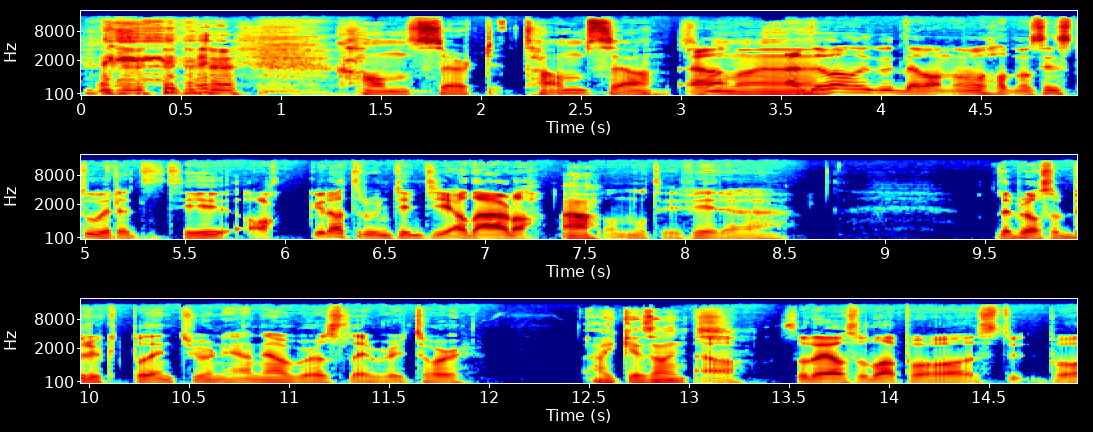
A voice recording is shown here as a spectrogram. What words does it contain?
Concert Toms, ja. Som, ja, eh, det var, det var noe, hadde noe sin store tid akkurat rundt den tida der, da. Ja. Sånn 84. Det ble også brukt på den turneen, ja, World Slavery Tour. ja, ikke sant? Ja, så det er også da på, på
